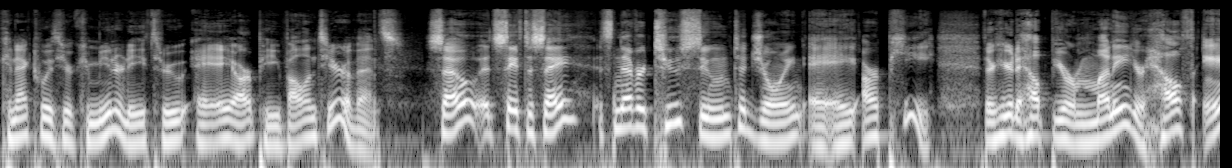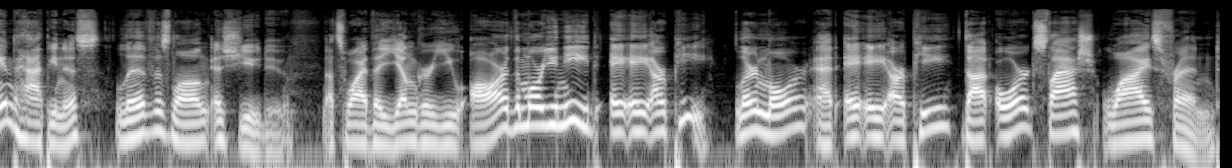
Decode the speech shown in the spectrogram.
Connect with your community through AARP volunteer events. So it's safe to say it's never too soon to join AARP. They're here to help your money, your health, and happiness live as long as you do. That's why the younger you are, the more you need AARP. Learn more at aarp.org/wisefriend.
